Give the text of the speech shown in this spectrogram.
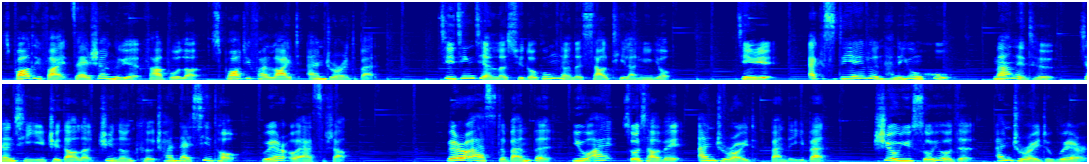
Spotify 在上个月发布了 Spotify Lite Android 版，既精简了许多功能的小体量应用。近日，XDA 论坛的用户 Manitou 将其移植到了智能可穿戴系统 Wear OS 上。Wear OS 的版本 UI 缩小为 Android 版的一半，适用于所有的 Android Wear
